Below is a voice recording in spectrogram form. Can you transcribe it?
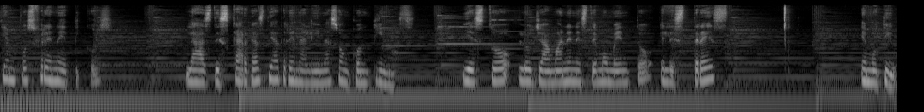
tiempos frenéticos, las descargas de adrenalina son continuas y esto lo llaman en este momento el estrés emotivo.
